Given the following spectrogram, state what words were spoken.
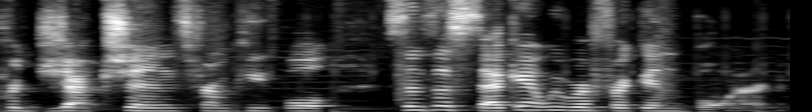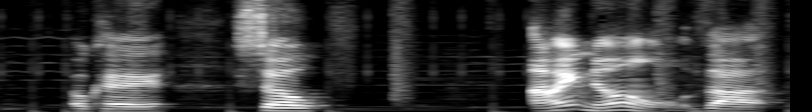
projections from people since the second we were freaking born. Okay. So I know that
